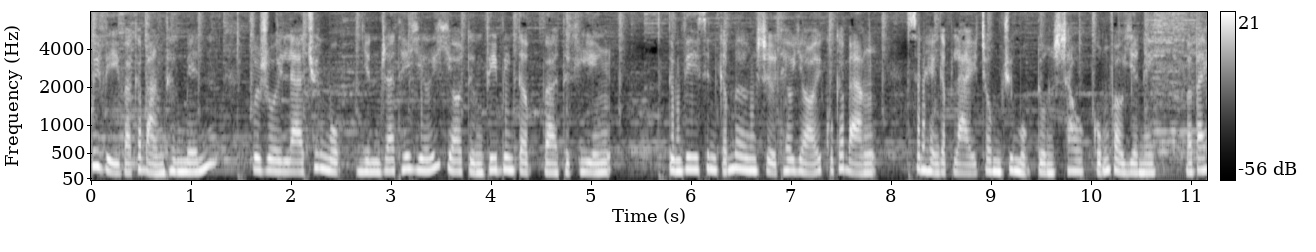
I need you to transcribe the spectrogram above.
Quý vị và các bạn thân mến, vừa rồi là chuyên mục Nhìn ra thế giới do Tường Vi biên tập và thực hiện. Tường Vi xin cảm ơn sự theo dõi của các bạn. Xin hẹn gặp lại trong chuyên mục tuần sau cũng vào giờ này. Bye bye!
